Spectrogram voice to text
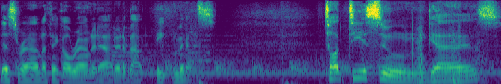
this round. I think I'll round it out at about eight minutes. Talk to you soon, guys.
